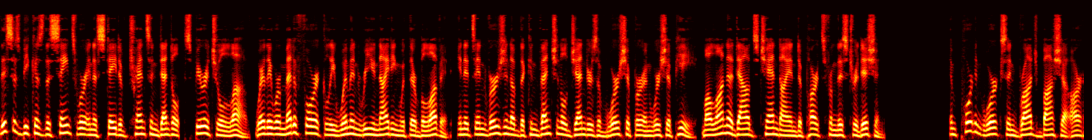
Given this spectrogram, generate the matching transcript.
This is because the saints were in a state of transcendental, spiritual love, where they were metaphorically women reuniting with their beloved, in its inversion of the conventional genders of worshipper and worshipee. Maulana Daud's Chandayan departs from this tradition. Important works in Braj Bhasha are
